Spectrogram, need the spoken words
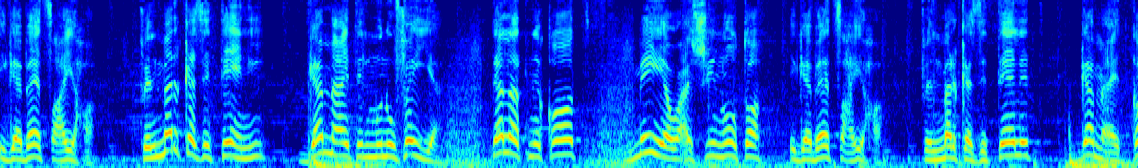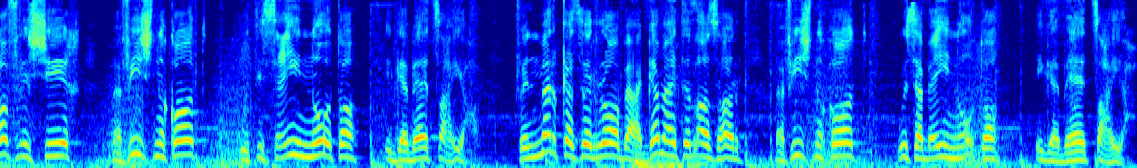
إجابات صحيحة. في المركز الثاني جامعة المنوفية. ثلاث نقاط 120 نقطة إجابات صحيحة. في المركز الثالث جامعة كفر الشيخ. مفيش نقاط و90 نقطة إجابات صحيحة. في المركز الرابع جامعة الأزهر. مفيش نقاط و70 نقطة إجابات صحيحة.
